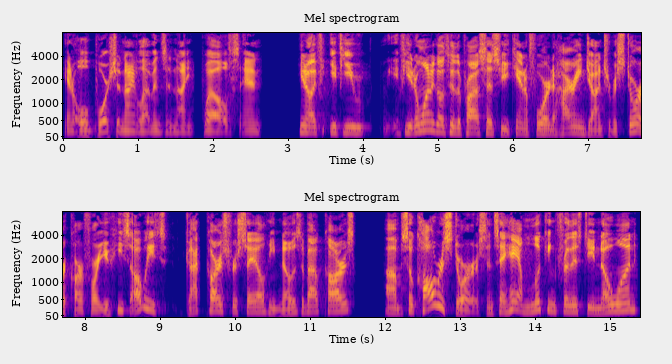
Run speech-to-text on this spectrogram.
and old Porsche 911s and 912s. And, you know, if, if you, if you don't want to go through the process or you can't afford hiring John to restore a car for you, he's always got cars for sale. He knows about cars. Um, so call restorers and say, Hey, I'm looking for this. Do you know one?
